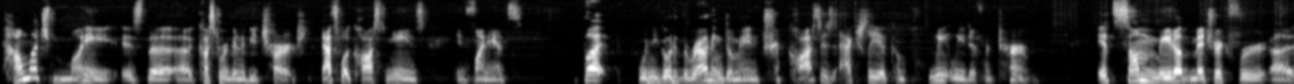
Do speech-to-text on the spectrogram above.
How much money is the uh, customer going to be charged? That's what cost means in finance. But when you go to the routing domain, trip cost is actually a completely different term. It's some made up metric for uh,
